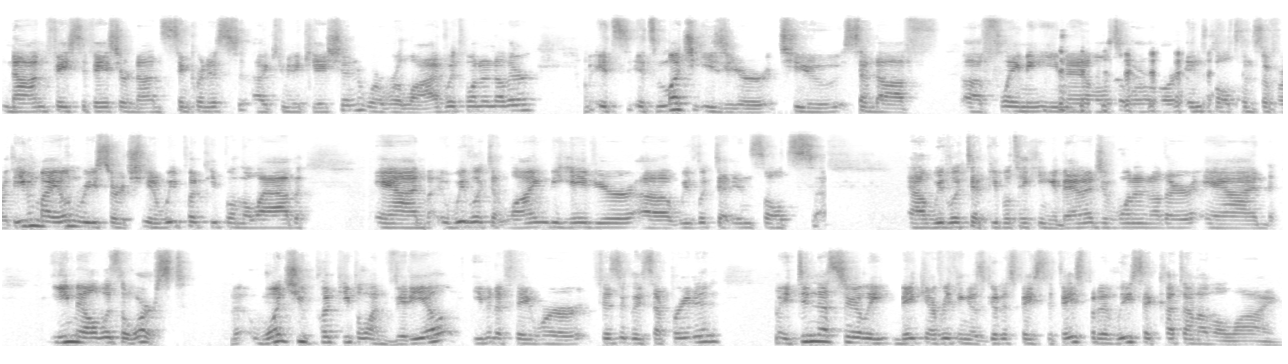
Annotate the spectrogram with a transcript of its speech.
non face-to-face or non-synchronous uh, communication, where we're live with one another. It's it's much easier to send off uh, flaming emails or, or insults and so forth. Even my own research, you know, we put people in the lab and we looked at lying behavior. Uh, we looked at insults. Uh, we looked at people taking advantage of one another, and email was the worst. Once you put people on video, even if they were physically separated, it didn't necessarily make everything as good as face to face, but at least it cut down on the line,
